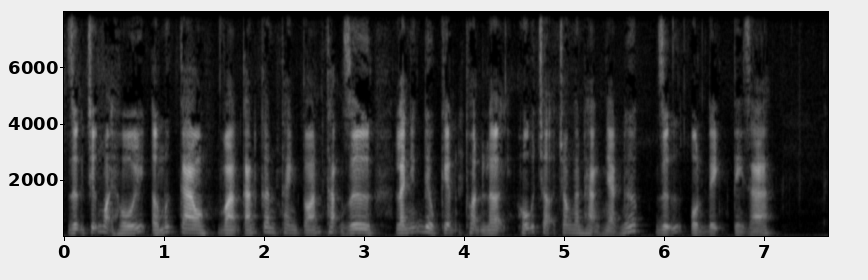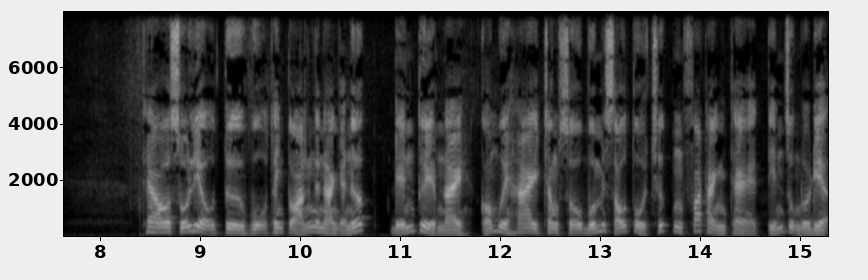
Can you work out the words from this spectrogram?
dự trữ ngoại hối ở mức cao và cán cân thanh toán thặng dư là những điều kiện thuận lợi hỗ trợ cho ngân hàng nhà nước giữ ổn định tỷ giá. Theo số liệu từ vụ thanh toán ngân hàng nhà nước, đến thời điểm này có 12 trong số 46 tổ chức phát hành thẻ tín dụng nội địa,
